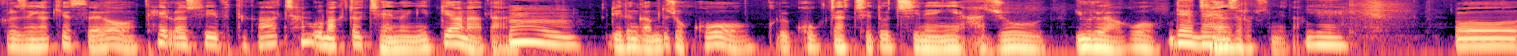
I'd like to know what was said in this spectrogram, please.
그런 생각했어요. 테일러 스위프트가 참 음악적 재능이 뛰어나다. 음, 리듬감도 좋고 그리고 곡 자체도 진행이 아주 유려하고 네네. 자연스럽습니다. 예. 어,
